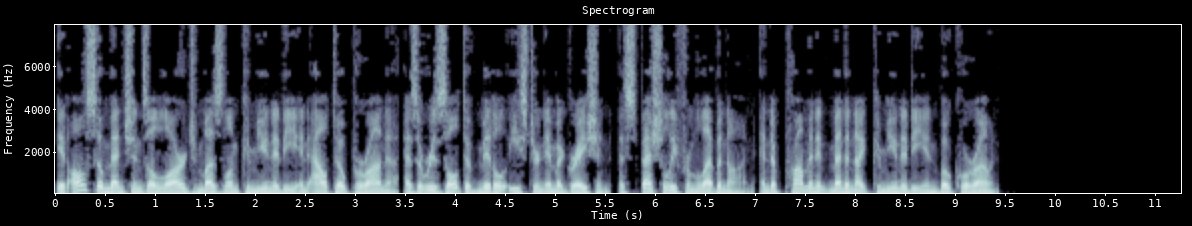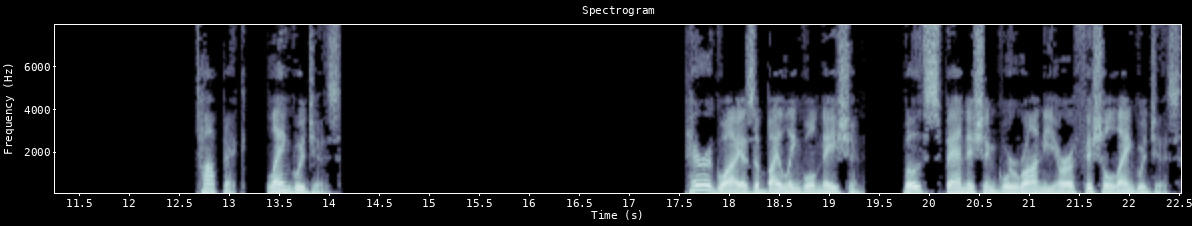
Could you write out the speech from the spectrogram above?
It also mentions a large Muslim community in Alto Paraná as a result of Middle Eastern immigration, especially from Lebanon and a prominent Mennonite community in Boquerón. Languages Paraguay is a bilingual nation. Both Spanish and Guarani are official languages.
